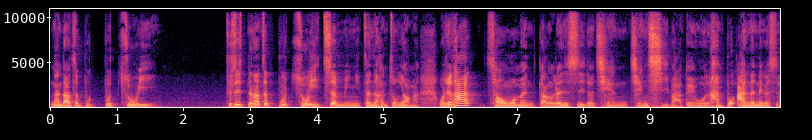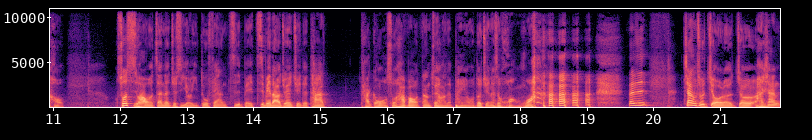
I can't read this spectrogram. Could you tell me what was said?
难道这不不足以？就是难道这不足以证明你真的很重要吗？我觉得他从我们刚认识的前前期吧，对我很不安的那个时候。说实话，我真的就是有一度非常自卑，自卑到就会觉得他，他跟我说他把我当最好的朋友，我都觉得是谎话。但是相处久了，就好像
